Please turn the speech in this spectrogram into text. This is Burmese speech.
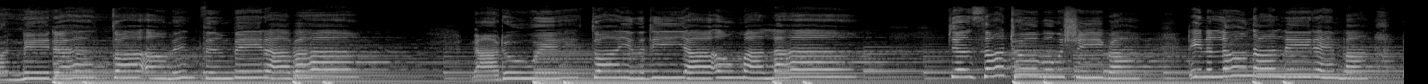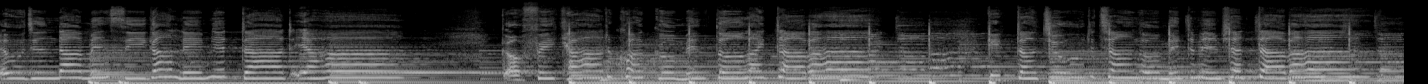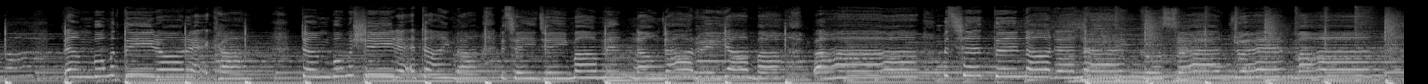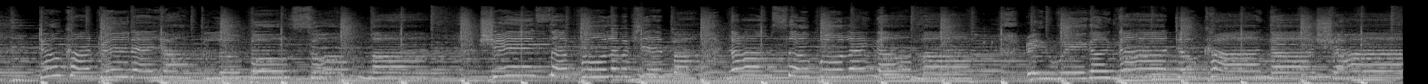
ရာနေတာသွားအောင်မင်းသင်ပေးတာပါငါတို့ဝေးသွားရင်တည်းရအောင်မလားပြန်စားထိုးဖို့မရှိပါဒီနှလုံးသားလေးထဲမှာလိုချင်တာမင်းစီကလေးမြတ်တာတရားကော်ဖီခါတစ်ခွက်ကိုမင်းသွန်လိုက်တာပါကေတောင်ကျူတစ်ချောင်းကိုမင်းတမင်ဖြတ်တာပါ မင်းလောင်တာတွေရမှာပါမချစ်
